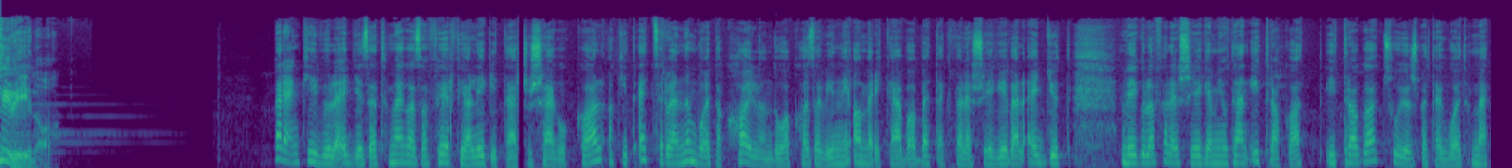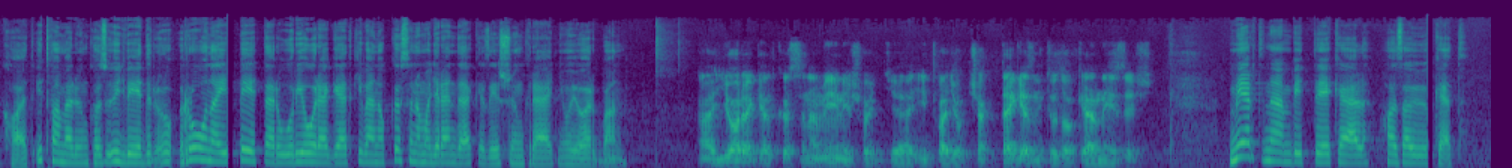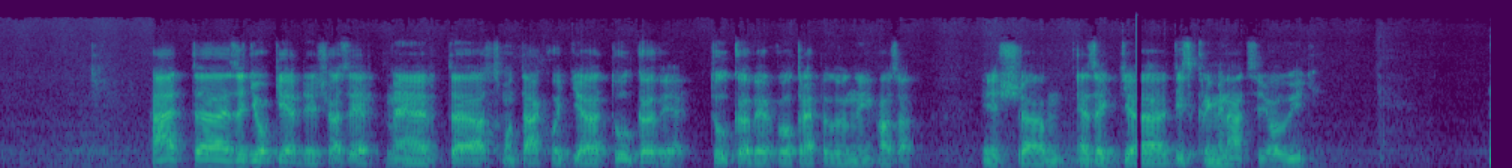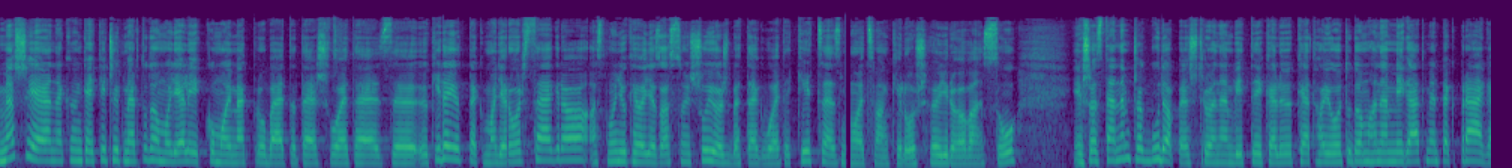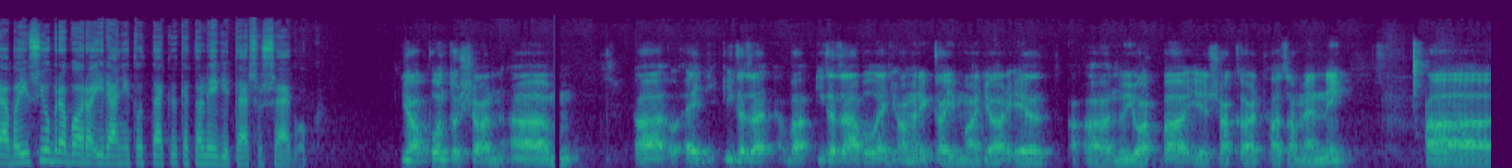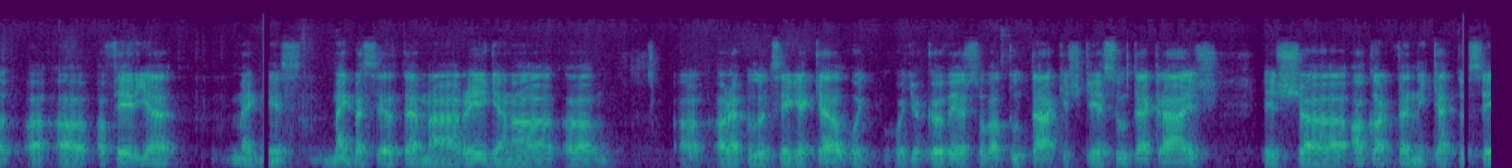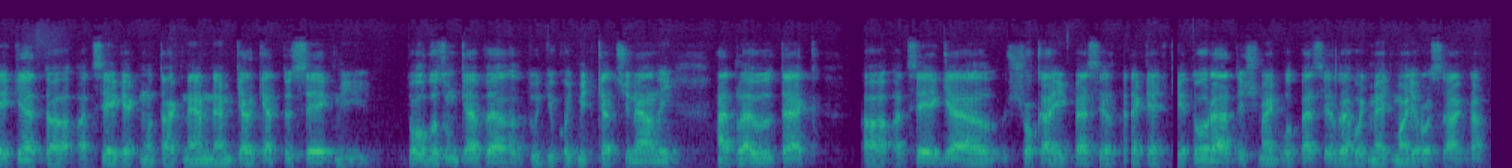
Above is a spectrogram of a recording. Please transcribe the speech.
Sziréna. Peren kívül egyezett meg az a férfi a légitársaságokkal, akit egyszerűen nem voltak hajlandóak hazavinni Amerikába a beteg feleségével együtt. Végül a felesége miután itt ragadt, itt ragadt, súlyos beteg volt, meghalt. Itt van velünk az ügyvéd Rónai Péter úr, jó reggelt kívánok, köszönöm, hogy a rendelkezésünkre állt New Yorkban. Jó reggelt, köszönöm én is, hogy itt vagyok, csak tegezni tudok, elnézést. Miért nem vitték el haza őket? Hát ez egy jó kérdés azért, mert azt mondták, hogy túl kövér, túl kövér volt repülni haza. És ez egy diszkrimináció ügy. Mesélj el nekünk egy kicsit, mert tudom, hogy elég komoly megpróbáltatás volt ez. Ők idejöttek Magyarországra, azt mondjuk el, hogy az asszony súlyos beteg volt, egy 280 kilós hölgyről van szó, és aztán nem csak Budapestről nem vitték el őket, ha jól tudom, hanem még átmentek Prágába is, jobbra-balra irányították őket a légitársaságok. Ja, pontosan. Um, uh, egy igazából, igazából egy amerikai magyar élt a New Yorkba, és akart hazamenni. A, a, a férje megnéz, megbeszélte már régen a, a, a, a repülőcégekkel, hogy hogy a kövér, szóval tudták és készültek rá, és, és uh, akart venni kettő széket. A, a cégek mondták, nem, nem kell kettő szék, mi dolgozunk ebben, tudjuk, hogy mit kell csinálni. Hát leültek a, a céggel, sokáig beszéltek egy-két órát, és meg volt beszélve, hogy megy Magyarországra.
